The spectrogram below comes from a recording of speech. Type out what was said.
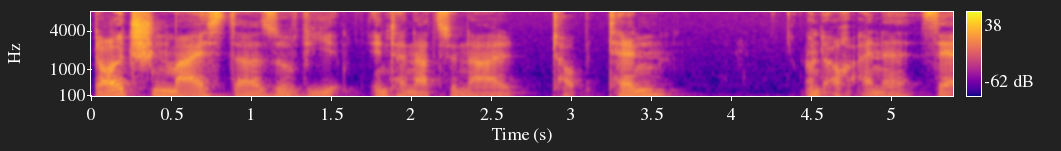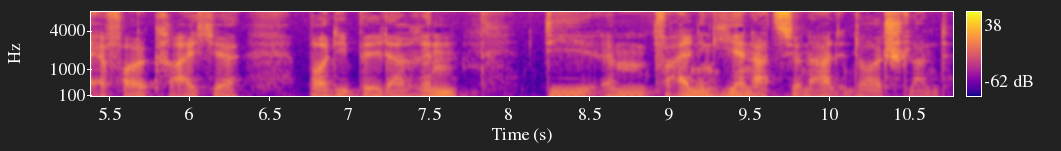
deutschen Meister sowie international Top 10 und auch eine sehr erfolgreiche Bodybuilderin, die ähm, vor allen Dingen hier national in Deutschland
